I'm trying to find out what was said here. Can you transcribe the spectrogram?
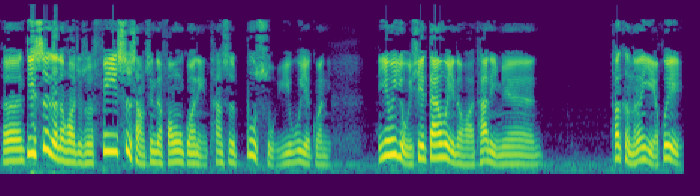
嗯，第四个的话就是非市场性的房屋管理，它是不属于物业管理，因为有一些单位的话，它里面它可能也会。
